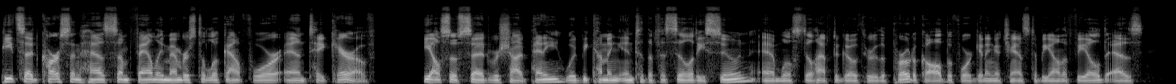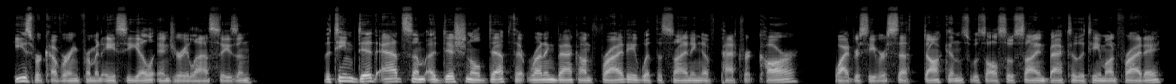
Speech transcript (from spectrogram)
Pete said Carson has some family members to look out for and take care of. He also said Rashaad Penny would be coming into the facility soon and will still have to go through the protocol before getting a chance to be on the field as he's recovering from an ACL injury last season. The team did add some additional depth at running back on Friday with the signing of Patrick Carr. Wide receiver Seth Dawkins was also signed back to the team on Friday.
